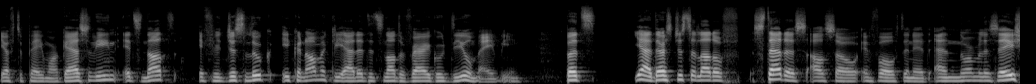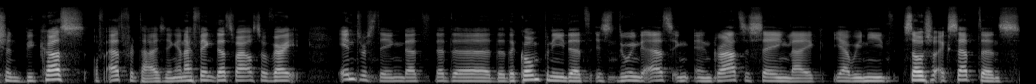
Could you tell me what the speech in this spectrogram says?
You have to pay more gasoline. It's not, if you just look economically at it, it's not a very good deal, maybe. But yeah, there's just a lot of status also involved in it and normalization because of advertising. And I think that's why also very interesting that that the, the, the company that is doing the ads in, in Graz is saying like, yeah, we need social acceptance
